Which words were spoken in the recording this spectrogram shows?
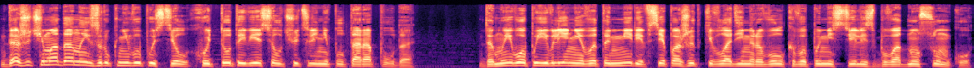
Даже чемодана из рук не выпустил, хоть тот и весил чуть ли не полтора пуда. До моего появления в этом мире все пожитки Владимира Волкова поместились бы в одну сумку,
